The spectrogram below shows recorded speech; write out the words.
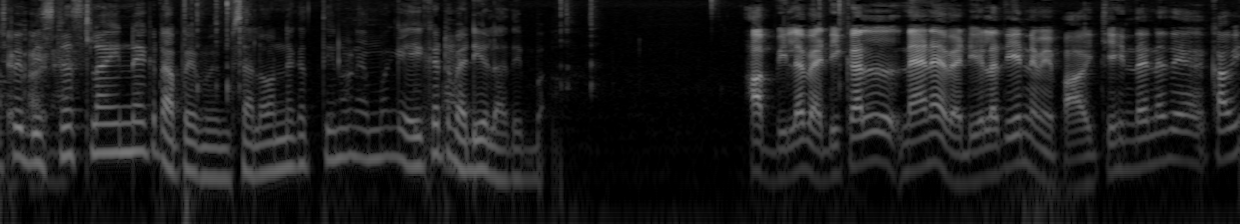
අපේ බිස්නස් ලයින් එකට අපේ සැලෝන්න එකත්ති නොන එම්මගේ ඒකට වැඩියලා තිබ්බා. බිල වැඩිකල් නෑනෑ වැඩියලා තියෙන්නේ මේ පාවිච්චි හිදන්නද කවි?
